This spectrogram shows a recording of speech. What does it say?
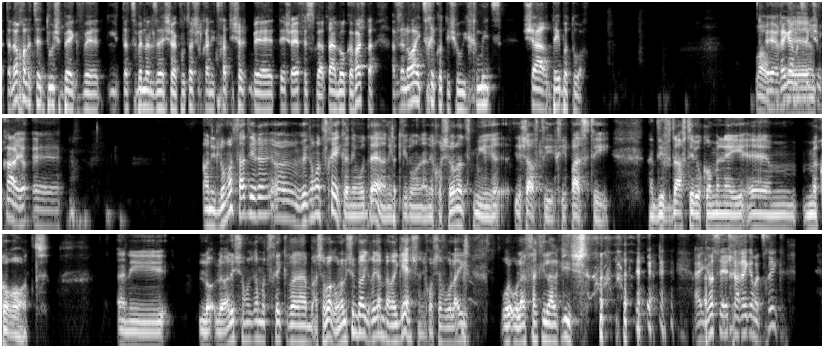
אתה לא יכול לצאת דושבג ולהתעצבן על זה שהקבוצה שלך ניצחה ב-9-0 ואתה לא כבשת אבל זה נורא הצחיק אותי שהוא החמיץ שער די בטוח. וואו, אה, רגע המצחיק אה, שלך. אני לא מצאתי רגע מצחיק אני מודה אני כאילו אני חושב לעצמי ישבתי חיפשתי דפדפתי בכל מיני um, מקורות. אני לא, לא היה לי שום רגע מצחיק השבוע גם לא היה לי שום רגע מרגש אני חושב אולי אולי הפסקתי להרגיש. יוסי יש לך רגע מצחיק?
